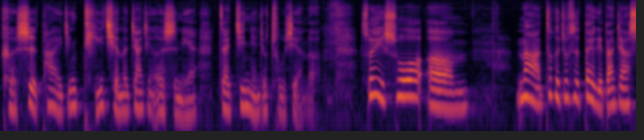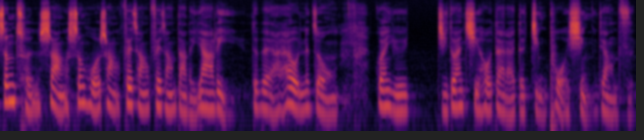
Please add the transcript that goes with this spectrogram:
可是它已经提前了将近二十年，在今年就出现了。所以说，嗯，那这个就是带给大家生存上、生活上非常非常大的压力，对不对？还有那种关于。极端气候带来的紧迫性这样子，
